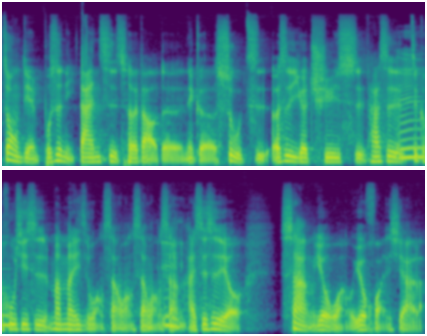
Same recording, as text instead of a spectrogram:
重点不是你单次测到的那个数字，而是一个趋势。它是这个呼吸是慢慢一直往上、往上、往上，嗯、还是是有上又往又缓下来？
